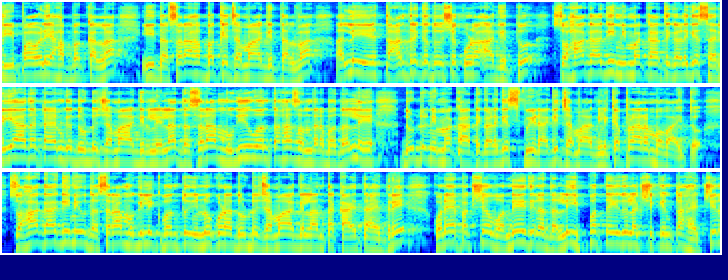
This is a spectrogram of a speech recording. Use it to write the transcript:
ದೀಪಾವಳಿ ಹಬ್ಬಕ್ಕಲ್ಲ, ಈ ದಸರಾ ಹಬ್ಬಕ್ಕೆ ಜಮಾ ಆಗಿತ್ತಲ್ವ? ಅಲ್ಲಿ ತಾಂತ್ರಿಕ ದೋಷ ಕೂಡ ಆಗಿತ್ತು. ಸೊ ಹಾಗಾಗಿ ನಿಮ್ಮ ಖಾತೆಗಳಿಗೆ ಸರಿಯಾದ ಟೈಮ್ಗೆ ದುಡ್ಡು ಜಮಾ ಆಗಿರಲಿಲ್ಲ. ದಸರಾ ಮುಗಿಯುವಂತಹ ಸಂದರ್ಭದಲ್ಲಿ ದುಡ್ಡು ನಿಮ್ಮ ಖಾತೆಗಳಿಗೆ ಸ್ಪೀಡಾಗಿ ಜಮಾ ಆಗಲಿಕ್ಕೆ ಪ್ರಾರಂಭವಾಯಿತು. ಸೊ ಹಾಗಾಗಿ ನೀವು ದಸರಾ ಮುಗಿಲಿಕ್ಕೆ ಬಂತು, ಇನ್ನೂ ಕೂಡ ದುಡ್ಡು ಜಮಾ ಆಗಿಲ್ಲ ಅಂತ ಕಾಯ್ತಾ ಇದ್ರಿ. ಕೊನೆಯ ಪಕ್ಷ ಒಂದೇ ದಿನದಲ್ಲಿ ಇಪ್ಪತ್ತೈದು ಲಕ್ಷಕ್ಕಿಂತ ಹೆಚ್ಚಿನ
